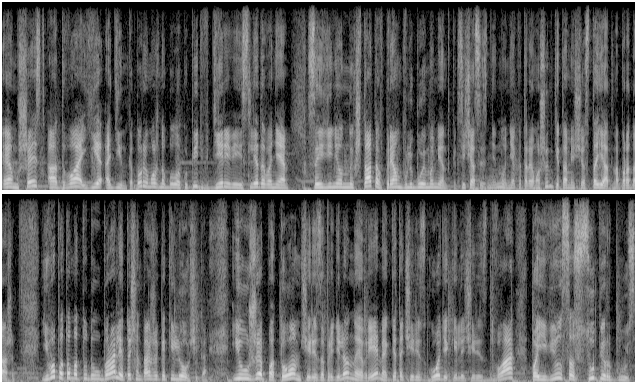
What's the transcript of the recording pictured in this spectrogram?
М6А2Е1, который можно было купить в дереве исследования Соединенных Штатов прям в любой момент. Как сейчас, ну, некоторые машинки там еще стоят на продаже. Его потом оттуда убрали, точно так же, как и Левчика. И уже потом, через определенное время, где-то через годик или через два, появился супер гусь.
